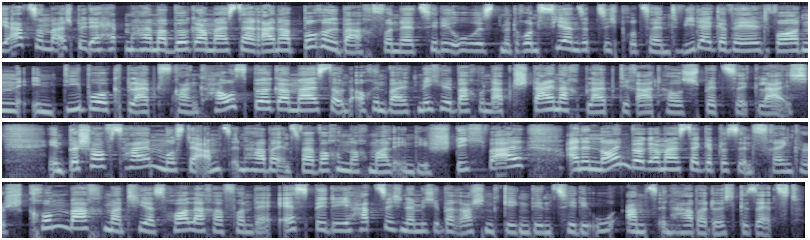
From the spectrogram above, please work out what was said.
Ja, zum Beispiel der Heppenheimer Bürgermeister Rainer Burrelbach von der CDU ist mit rund 74 Prozent wiedergewählt worden. In Dieburg bleibt Frank Haus Bürgermeister und auch in Waldmichelbach und Abt Steinach bleibt die Rathausspitze gleich. In Bischofsheim muss der Amtsinhaber in zwei Wochen nochmal in die Stichwahl. Einen neuen Bürgermeister gibt es in Fränkisch-Krumbach. Matthias Horlacher von der SPD hat sich nämlich überraschend gegen den CDU-Amtsinhaber durchgesetzt.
